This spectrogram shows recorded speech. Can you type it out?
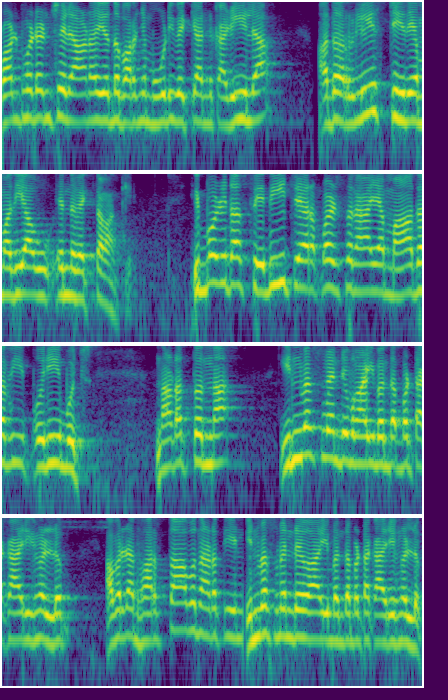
കോൺഫിഡൻഷ്യൽ ആണ് എന്ന് പറഞ്ഞ് മൂടി വയ്ക്കാൻ കഴിയില്ല. അത് റിലീസ് ചെയ്തേ മതിയാവൂ എന്ന് വ്യക്തമാക്കി. ഇപ്പോഴിതാ സെബി ചെയർപേഴ്സണായ മാധവി പുരിബുച്ച് നടത്തുന്ന ഇൻവെസ്റ്റ്മെന്റുമായി ബന്ധപ്പെട്ട കാര്യങ്ങളിലും അവരുടെ ഭർത്താവ് നടത്തിയ ഇൻവെസ്റ്റ്മെന്റുമായി ബന്ധപ്പെട്ട കാര്യങ്ങളിലും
